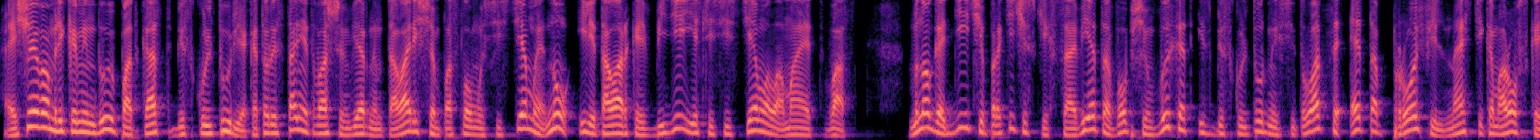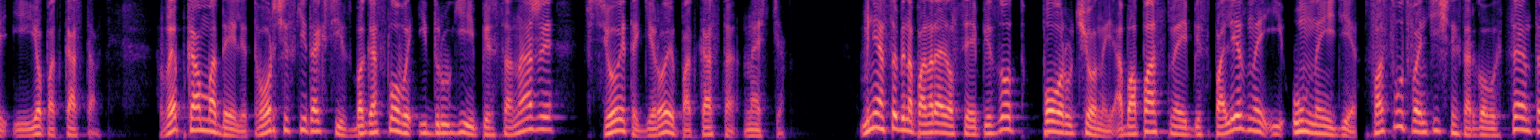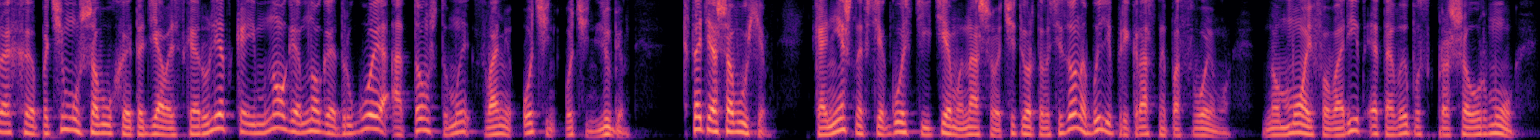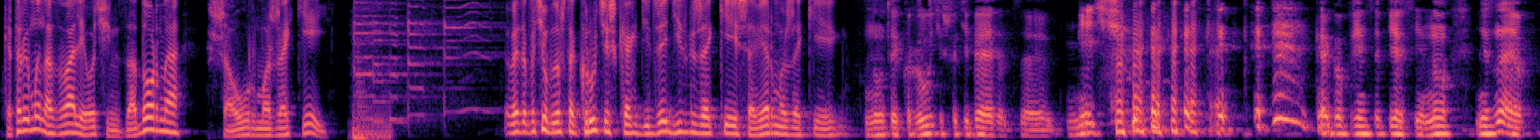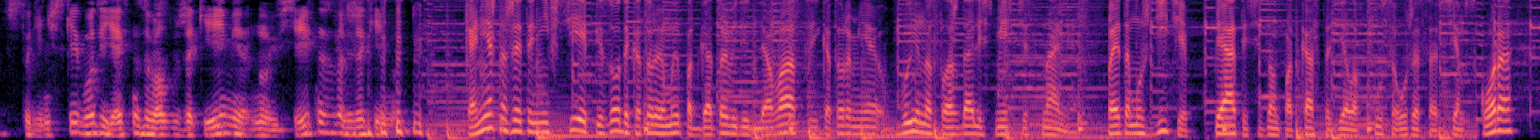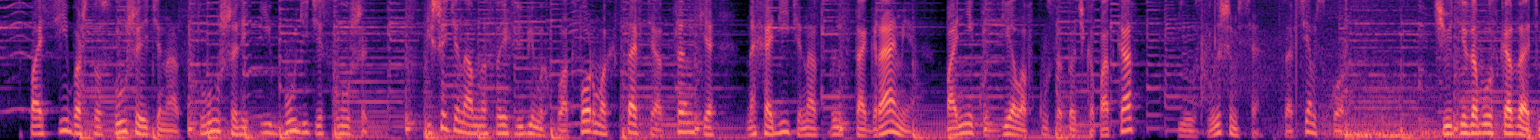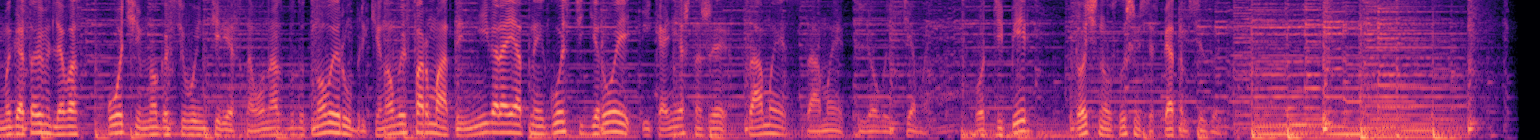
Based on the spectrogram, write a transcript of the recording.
А еще я вам рекомендую подкаст «Бескультурье», который станет вашим верным товарищем по слому системы, ну или товаркой в беде, если система ломает вас. Много дичи, практических советов. В общем, выход из бескультурных ситуаций – это профиль Насти Комаровской и ее подкаста. Вебкам-модели, творческий таксист, богословы и другие персонажи – все это герои подкаста Насти. Мне особенно понравился эпизод «Повар-ученый» об опасной, бесполезной и умной еде. Фастфуд в античных торговых центрах, почему шавуха – это дьявольская рулетка и многое-многое другое о том, что мы с вами очень-очень любим. Кстати, о шавухе. Конечно, все гости и темы нашего четвертого сезона были прекрасны по-своему. Но мой фаворит — это выпуск про шаурму, который мы назвали очень задорно «Шаурма-жокей». Это почему? Потому что крутишь как диджей диск жокей, шаверма жокей. Ну, ты крутишь, у тебя этот э, меч, как у принца Персии. Ну, не знаю, в студенческие годы я их называл жокеями, ну и все их называли жокеями. Конечно же, это не все эпизоды, которые мы подготовили для вас и которыми вы наслаждались вместе с нами. Поэтому ждите пятый сезон подкаста «Дело вкуса» уже совсем скоро – Спасибо, что слушаете нас, слушали и будете слушать. Пишите нам на своих любимых платформах, ставьте оценки, находите нас в Инстаграме по нику дело вкуса подкаст и услышимся совсем скоро. Чуть не забыл сказать, мы готовим для вас очень много всего интересного. У нас будут новые рубрики, новые форматы, невероятные гости, герои и, конечно же, самые-самые клевые темы. Вот теперь точно услышимся в пятом сезоне.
